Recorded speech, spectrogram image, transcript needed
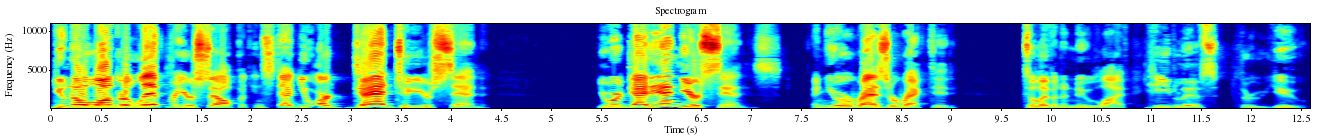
You no longer live for yourself, but instead you are dead to your sin. You are dead in your sins, and you are resurrected to live in a new life. He lives through you.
